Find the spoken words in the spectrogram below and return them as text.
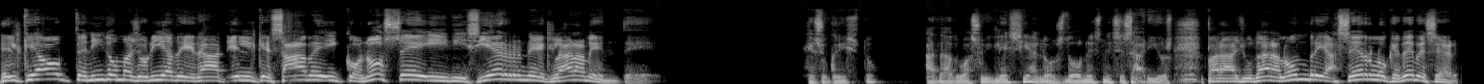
el que ha obtenido mayoría de edad, el que sabe y conoce y discierne claramente. Jesucristo ha dado a su iglesia los dones necesarios para ayudar al hombre a ser lo que debe ser,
